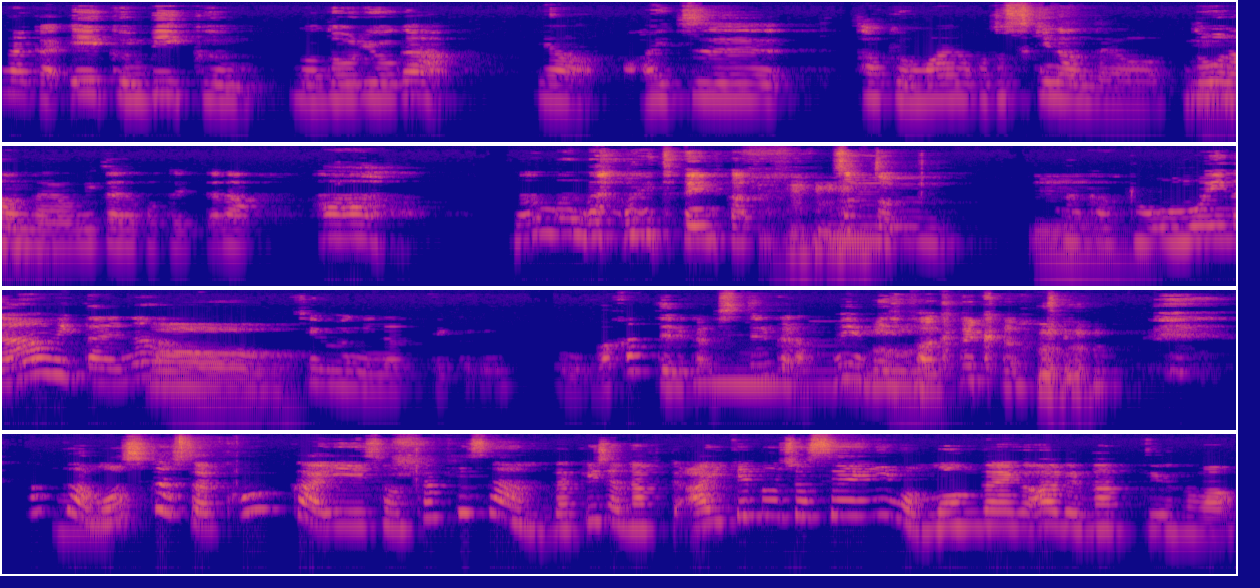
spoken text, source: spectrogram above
なんか A 君 B 君の同僚が、いや、あいつ、さっきお前のこと好きなんだよ、どうなんだよ、みたいなこと言ったら、ああ、なんなんだろう、みたいな、ちょっとうんうん。なんかもう重いな、みたいな。気分になってくる。うん分かってるから、知ってるから、うん目見れば分かるからって。あとはもしかしたら今回、その滝さんだけじゃなくて相手の女性にも問題があるなっていうのは、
